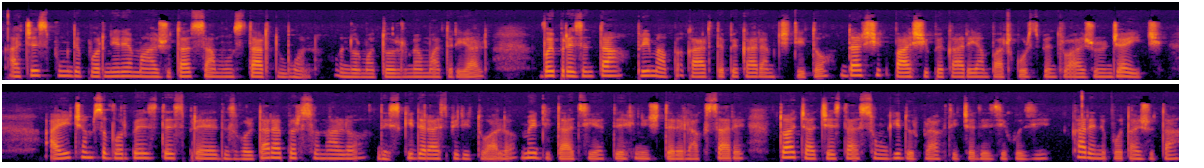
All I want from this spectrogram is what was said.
Acest punct de pornire m-a ajutat să am un start bun. În următorul meu material voi prezenta prima carte pe care am citit-o, dar și pașii pe care i-am parcurs pentru a ajunge aici. Aici am să vorbesc despre dezvoltarea personală, deschiderea spirituală, meditație, tehnici de relaxare, toate acestea sunt ghiduri practice de zi cu zi care ne pot ajuta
